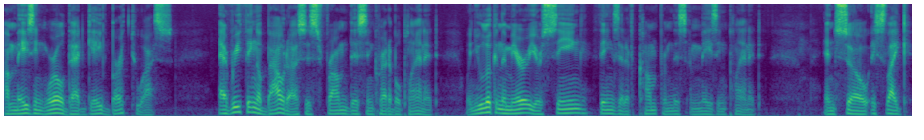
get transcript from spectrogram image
amazing world that gave birth to us. Everything about us is from this incredible planet. When you look in the mirror, you're seeing things that have come from this amazing planet. And so it's like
